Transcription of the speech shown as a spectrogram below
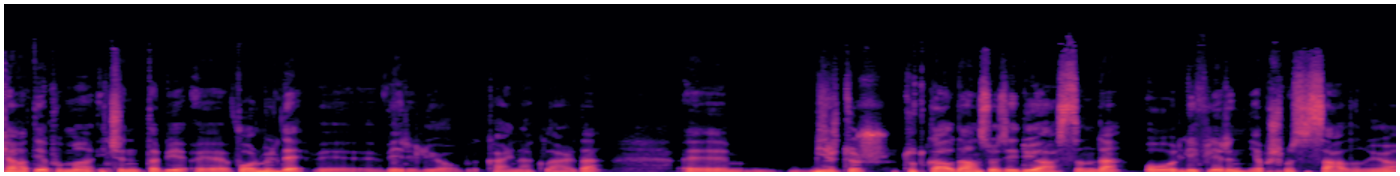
kağıt yapımı için tabii e, formül de e, veriliyor kaynaklarda. Bir tür tutkaldan söz ediyor aslında. O liflerin yapışması sağlanıyor.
